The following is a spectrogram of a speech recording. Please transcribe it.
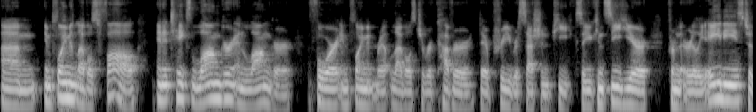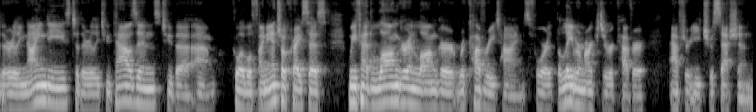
um, employment levels fall, and it takes longer and longer for employment re- levels to recover their pre recession peak. So you can see here from the early 80s to the early 90s to the early 2000s to the um, global financial crisis, we've had longer and longer recovery times for the labor market to recover after each recession.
